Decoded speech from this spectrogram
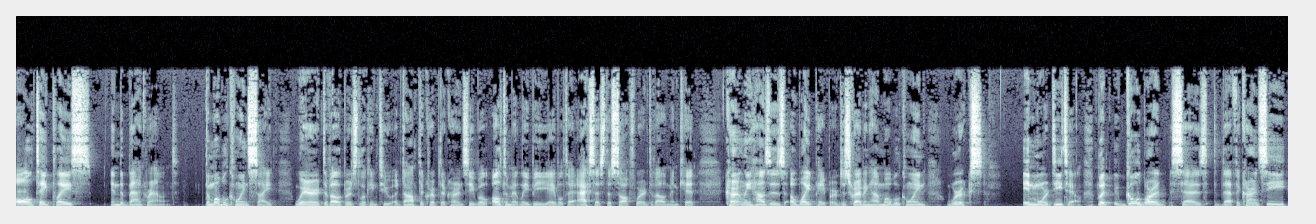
all take place in the background. The MobileCoin site, where developers looking to adopt the cryptocurrency will ultimately be able to access the software development kit, currently houses a white paper describing how MobileCoin works in more detail. But Goldbard says that the currency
